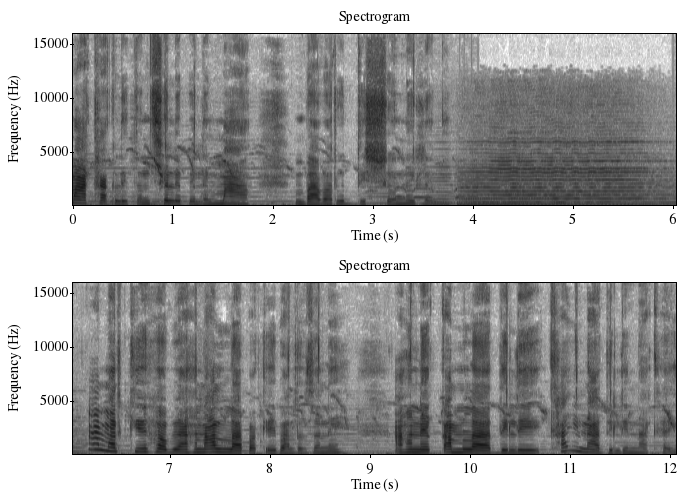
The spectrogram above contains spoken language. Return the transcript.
মা থাকলে তো ছেলে পেলে মা বাবার উদ্দেশ্য নইল নি। আমার কি হবে? এখন আল্লাহ পাকে ভালো জানে। এখন কামলা দিলি খাই না দিলি না খাই।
